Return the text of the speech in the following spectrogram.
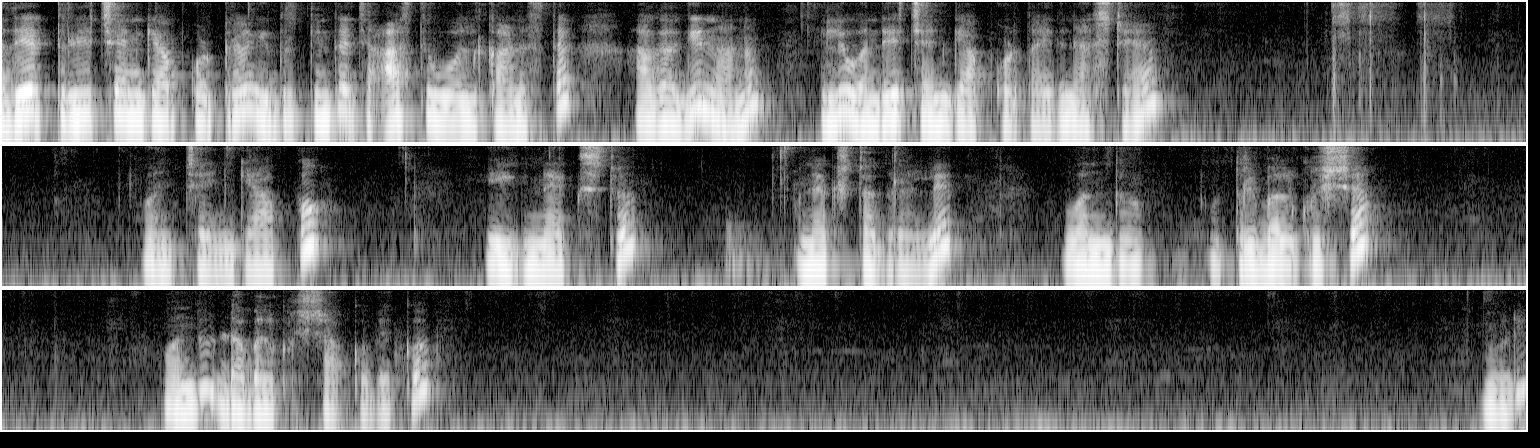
ಅದೇ ತ್ರೀ ಚೈನ್ ಗ್ಯಾಪ್ ಕೊಟ್ಟರೆ ಇದಕ್ಕಿಂತ ಜಾಸ್ತಿ ಹೋಲ್ ಕಾಣಿಸ್ತೆ. ಹಾಗಾಗಿ ನಾನು ಇಲ್ಲಿ ಒಂದೇ ಚೈನ್ ಗ್ಯಾಪ್ ಕೊಡ್ತಾ ಇದ್ದೀನಿ ಅಷ್ಟೇ. ಒಂದು ಚೈನ್ ಗ್ಯಾಪು ಈಗ ನೆಕ್ಸ್ಟ್ ನೆಕ್ಸ್ಟ್ ಅದರಲ್ಲಿ ಒಂದು ತ್ರಿಬಲ್ ಕೃಷ ಒಂದು ಡಬಲ್ ಕೃಷ ಹಾಕೋಬೇಕು ನೋಡಿ,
